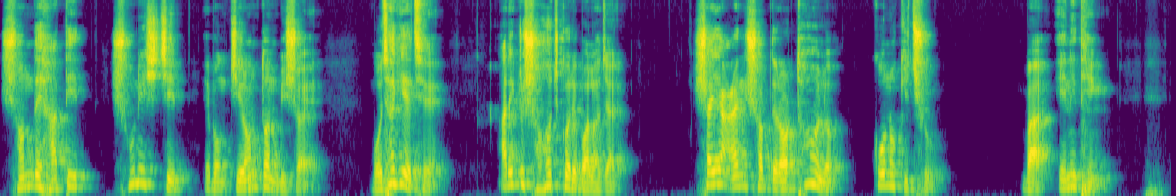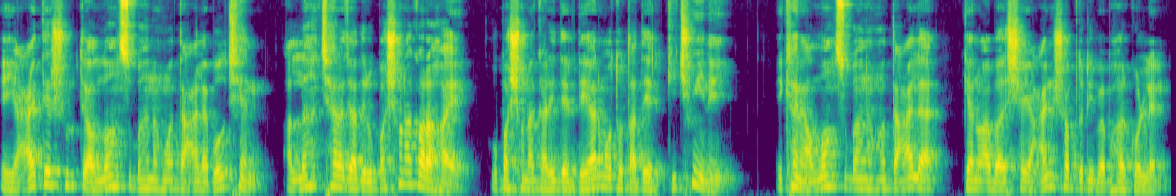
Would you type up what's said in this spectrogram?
সন্দেহাতীত, সুনিশ্চিত এবং চিরন্তন বিষয়। বোঝা গিয়েছে? আর একটু সহজ করে বলা যাক। সাইয়া আইন শব্দের অর্থ হল কোনো কিছু বা এনিথিং এই আয়াতের শুরুতে আল্লাহ সুবাহ তালা বলছেন, আল্লাহ ছাড়া যাদের উপাসনা করা হয়, উপাসনাকারীদের দেয়ার মতো তাদের কিছুই নেই। এখানে আল্লাহ সুবাহ তালা কেন আবার সেই আইন শব্দটি ব্যবহার করলেন?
